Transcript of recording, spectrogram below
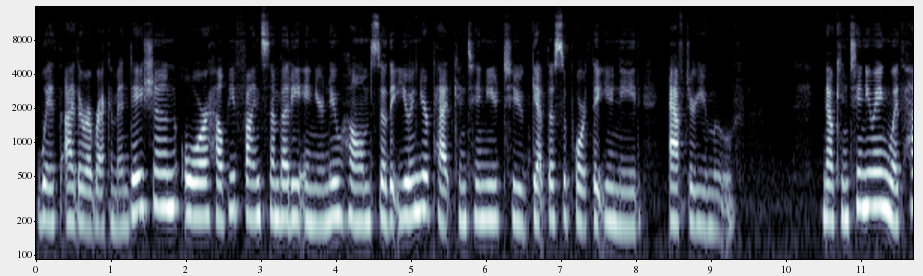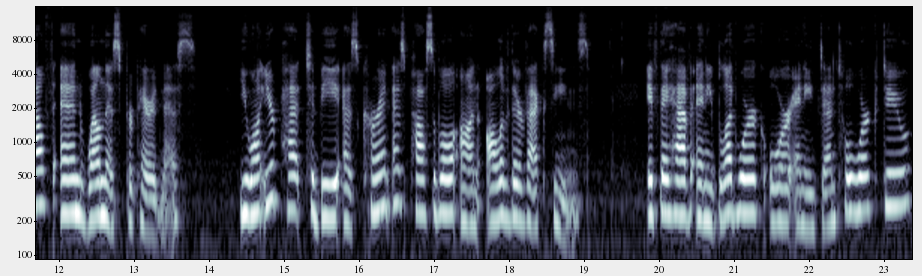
with either a recommendation or help you find somebody in your new home so that you and your pet continue to get the support that you need after you move. Now, continuing with health and wellness preparedness. You want your pet to be as current as possible on all of their vaccines. If they have any blood work or any dental work due,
